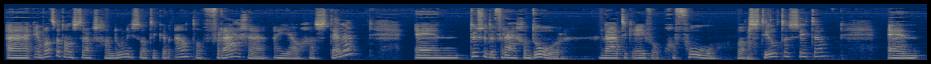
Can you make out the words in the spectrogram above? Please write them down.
Uh, en wat we dan straks gaan doen is dat ik een aantal vragen aan jou ga stellen. En tussen de vragen door laat ik even op gevoel wat stilte zitten. En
